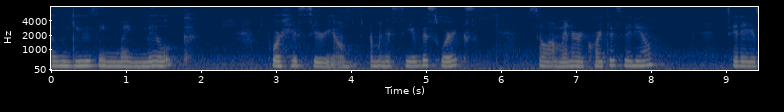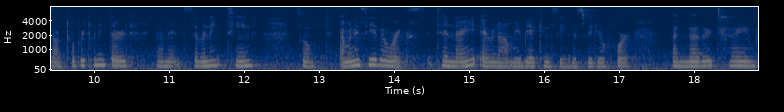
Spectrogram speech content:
of using my milk for his cereal. I'm gonna see if this works. So I'm gonna record this video. Today is October 23rd and it's 7.18. So I'm gonna see if it works tonight. If not, maybe I can save this video for another time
